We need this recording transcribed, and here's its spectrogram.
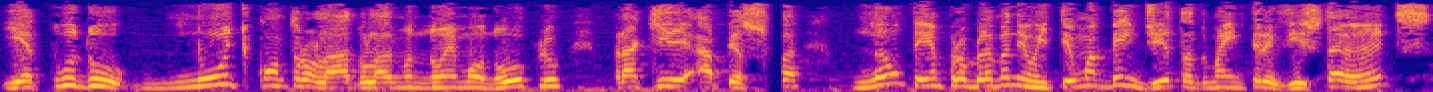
e é tudo muito controlado lá no, no hemonúcleo para que a pessoa não tenha problema nenhum. E tem uma bendita de uma entrevista antes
